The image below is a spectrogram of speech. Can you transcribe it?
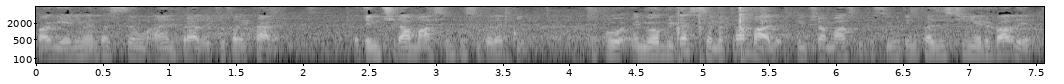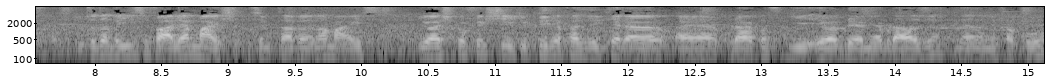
paguei a alimentação, a entrada aqui. Falei, cara, eu tenho que tirar o máximo possível daqui. Tipo, é minha obrigação, é meu trabalho. Eu tenho que tirar o máximo possível, eu tenho que fazer esse dinheiro valer. E toda vez vale a mais, tipo, sempre tá valendo a mais. E eu acho que eu fechei o que eu queria fazer, que era é, pra conseguir eu abrir a minha brasa, né, na minha facu.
